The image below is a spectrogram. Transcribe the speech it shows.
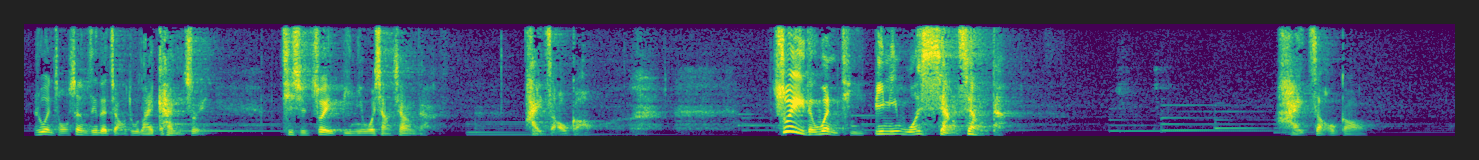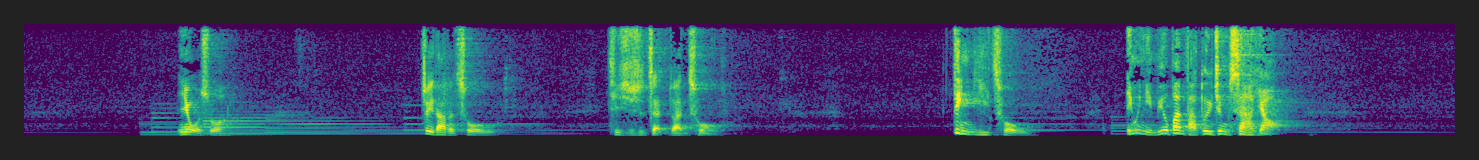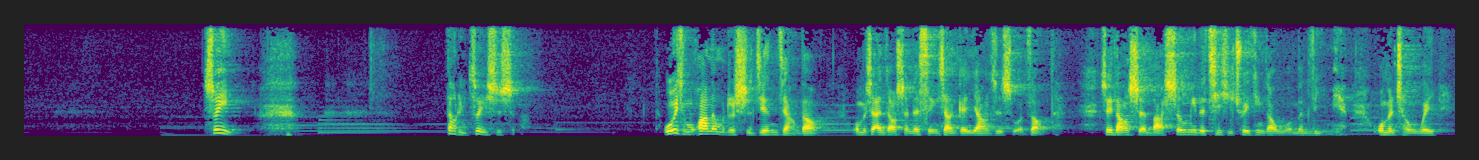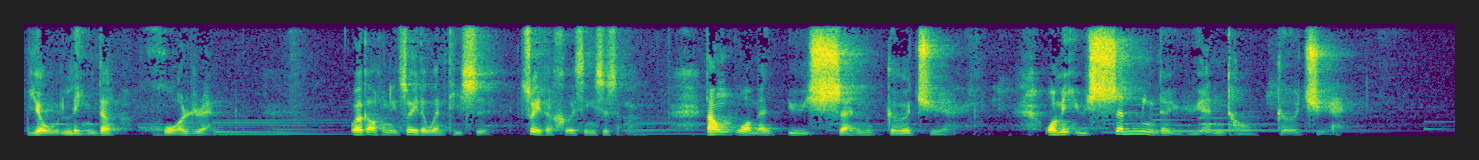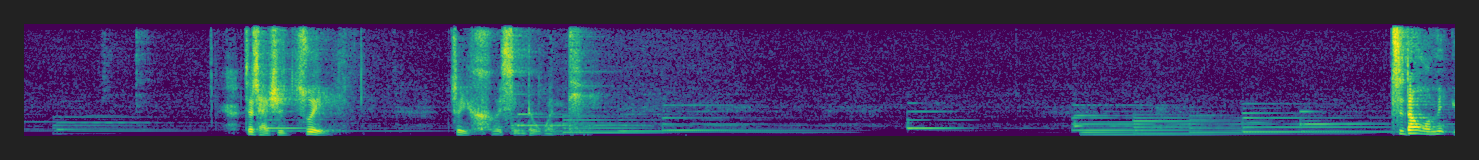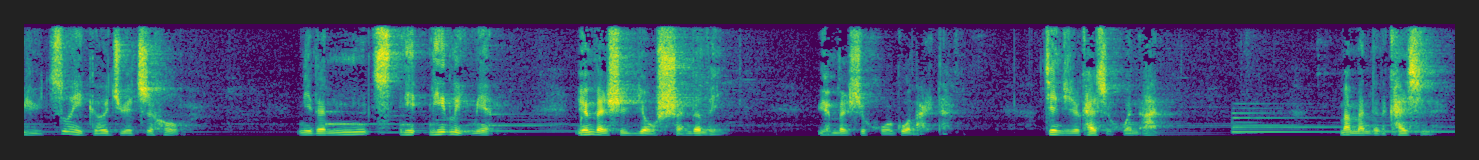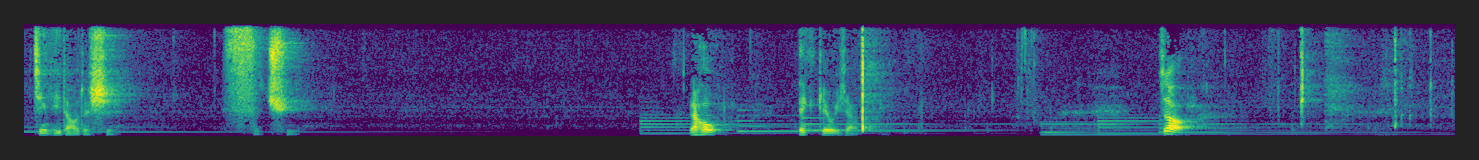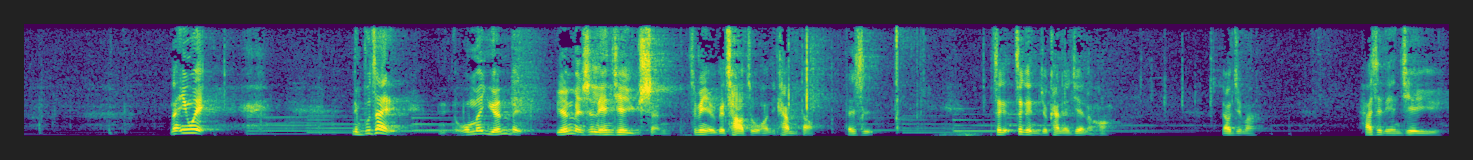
如果你从圣经的角度来看罪，其实罪比你我想象的还糟糕。罪的问题比你我想象的还糟糕。因为我说，最大的错误其实是诊断错误、定义错误，因为你没有办法对症下药。所以，到底罪是什么？我为什么花那么多时间讲到我们是按照神的形象跟样式所造的？所以，当神把生命的气息吹进到我们里面，我们成为有灵的活人。我要告诉你，罪的问题是，罪的核心是什么？当我们与神隔绝，我们与生命的源头隔绝，这才是最最核心的问题。是当我们与罪隔绝之后。你的你你里面原本是有神的灵，原本是活过来的，渐渐就开始昏暗，慢慢的开始经历到的是死去。然后，那个给我一下，知道？那因为你不在。我们原本原本是连接与神，这边有个插座哈，你看不到，但是这个这个你就看得见了哈，了解吗？它是连接于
